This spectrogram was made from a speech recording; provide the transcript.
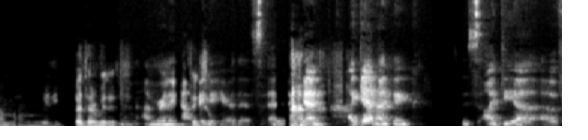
I'm i'm really better with it. Mm, i'm really happy so. to hear this. And again again i think this idea of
